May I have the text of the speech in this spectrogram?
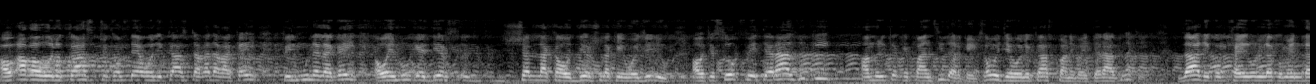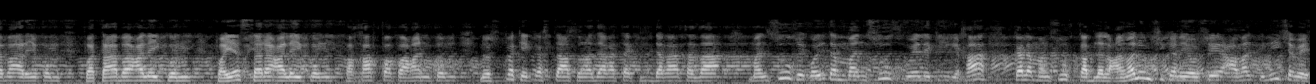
او هغه هولوکاست چې کوم دی هولوکاست هغه دغه کوي فلمونه لګي او موږ ډیر شل لکه او ډیر شل لکه وجلی او چې څوک په اعتراض وکي امریکا کې پانسی درکې خو چې هولوکاست باندې به اعتراض نه کوي ذالکم خیر لکم عند بارئکم فتاب علیکم فیسر علیکم فخفف عنکم نو سپکه کس تاسو نه دغه تکلیف دغه سزا منسوخ کوي ته منسوخ ویل کیږي ها کله منسوخ قبل العمل هم شي کنه یو شی عمل کې نه شوی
